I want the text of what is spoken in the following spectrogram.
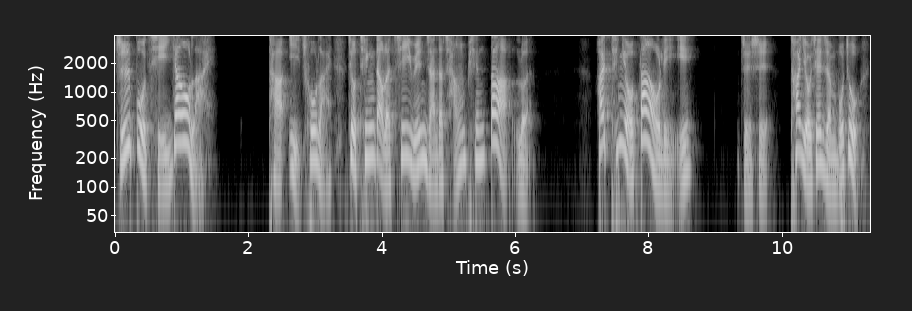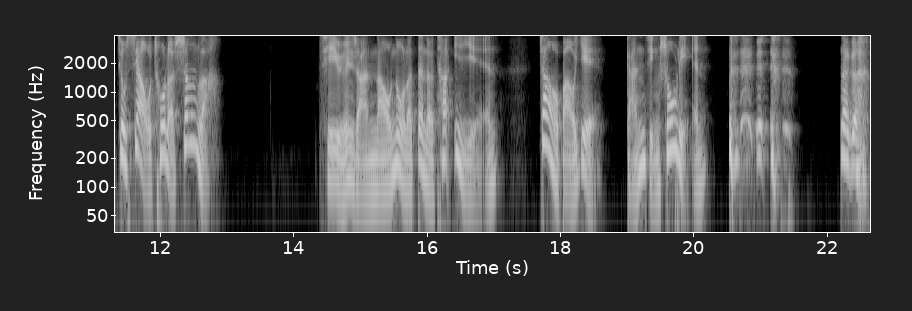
直不起腰来。他一出来就听到了戚云染的长篇大论，还挺有道理。只是他有些忍不住，就笑出了声了。戚云染恼怒了，瞪了他一眼。赵宝业赶紧收敛：“那个，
